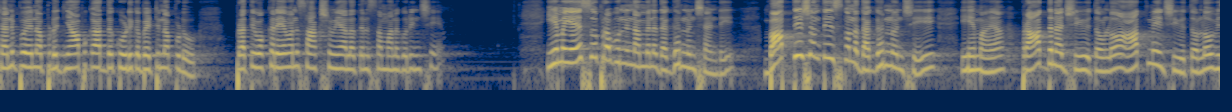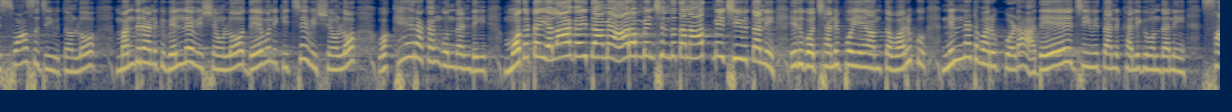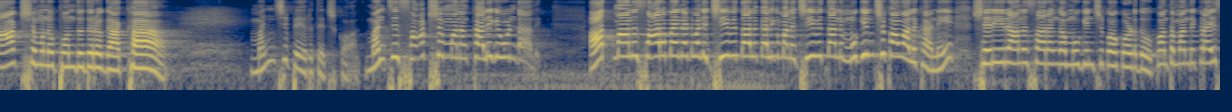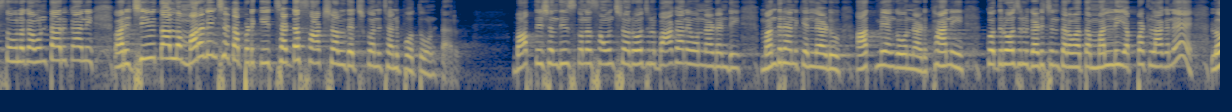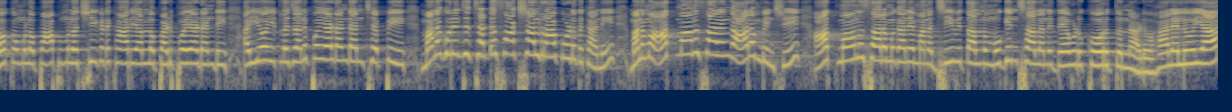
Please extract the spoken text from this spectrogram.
చనిపోయినప్పుడు జ్ఞాపకార్థ కూడిక పెట్టినప్పుడు ప్రతి ఒక్కరు ఏమని సాక్ష్యం ఇవ్వాలో తెలుసా మన గురించి? ఈమె యేసు ప్రభుని నమ్మిన దగ్గర నుంచి అండి బాప్తీషం తీసుకున్న దగ్గర నుంచి ఈమె ప్రార్థన జీవితంలో ఆత్మీయ జీవితంలో విశ్వాస జీవితంలో మందిరానికి వెళ్ళే విషయంలో దేవునికి ఇచ్చే విషయంలో ఒకే రకంగా ఉందండి. మొదట ఎలాగైతే ఆమె ఆరంభించింది జీవితాన్ని ఇదిగో చనిపోయే అంత వరకు నిన్నటి వరకు కూడా అదే జీవితాన్ని కలిగి ఉందని సాక్ష్యమును పొందుదురుగాక. మంచి పేరు తెచ్చుకోవాలి. మంచి సాక్ష్యం మనం కలిగి ఉండాలి. ఆత్మానుసారమైనటువంటి జీవితాలు కలిగి మన జీవితాన్ని ముగించుకోవాలి కానీ శరీరానుసారంగా ముగించుకోకూడదు. కొంతమంది క్రైస్తవులుగా ఉంటారు కానీ వారి జీవితాల్లో మరణించేటప్పటికి చెడ్డ సాక్ష్యాలు తెచ్చుకొని చనిపోతూ ఉంటారు. బాప్తీషన్ తీసుకున్న సంవత్సరం రోజులు బాగానే ఉన్నాడండి. మందిరానికి వెళ్ళాడు ఆత్మీయంగా ఉన్నాడు. కానీ కొద్ది రోజులు గడిచిన తర్వాత మళ్ళీ ఎప్పట్లాగానే లోకములో పాపములో చీకటి కార్యాల్లో పడిపోయాడండి. అయ్యో ఇట్లా చనిపోయాడండి అని చెప్పి మన గురించి చెడ్డ సాక్ష్యాలు రాకూడదు కానీ మనము ఆత్మానుసారంగా ఆరంభించి ఆత్మానుసారముగానే మన జీవితాలను ముగించాలని దేవుడు కోరుతున్నాడు. హాలెలుయా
